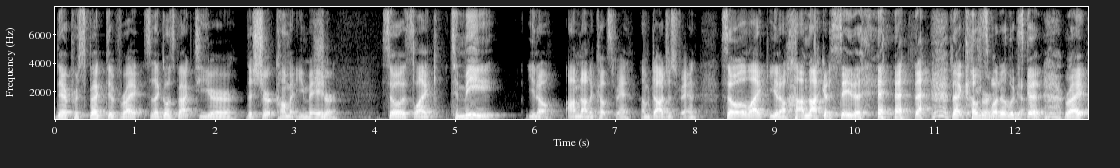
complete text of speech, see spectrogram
their perspective, right? So that goes back to your the shirt comment you made. Sure. So it's like to me, you know, I'm not a Cubs fan. I'm a Dodgers fan. So like, you know, I'm not gonna say that that that Cubs Sure, sweater looks yeah. good, right?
